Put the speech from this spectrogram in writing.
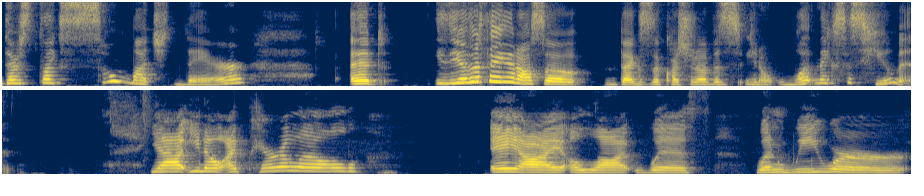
there's like so much there. And the other thing it also begs the question of is, you know, what makes us human? Yeah, you know, I parallel AI a lot with when we were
